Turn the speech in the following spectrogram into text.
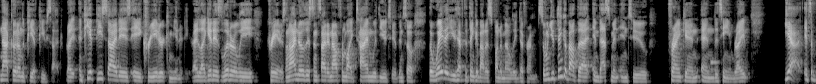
not good on the PFP side, right? And PFP side is a creator community, right? Like it is literally creators. And I know this inside and out from like time with YouTube. And so the way that you have to think about it is fundamentally different. So when you think about that investment into Frank and, and the team, right? Yeah, it's a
